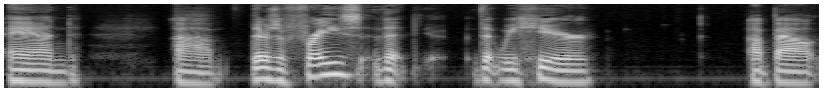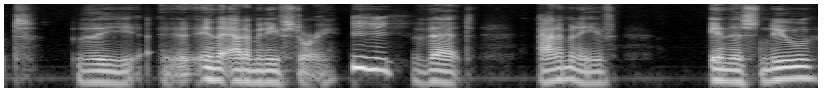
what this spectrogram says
And um, there's a phrase that that we hear about the in the Adam and Eve story hmm that Adam and Eve in this new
